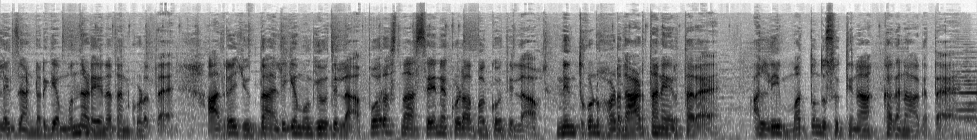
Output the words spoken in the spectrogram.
ಅಲೆಕ್ಸಾಂಡರ್ಗೆ ಮುನ್ನಡೆಯನ್ನು ತಂದುಕೊಡುತ್ತೆ. ಆದರೆ ಯುದ್ಧ ಅಲ್ಲಿಗೆ ಮುಗಿಯುವುದಿಲ್ಲ ಪೋರಸ್ನ ಸೇನೆ ಕೂಡ ಬಗ್ಗೋದಿಲ್ಲ. ನಿಂತ್ಕೊಂಡು ಹೊಡೆದಾಡ್ತಾನೆ ಇರ್ತಾರೆ. ಅಲ್ಲಿ ಮತ್ತೊಂದು ಸುತ್ತಿನ ಕದನ ಆಗತ್ತೆ.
